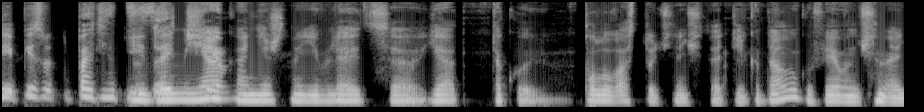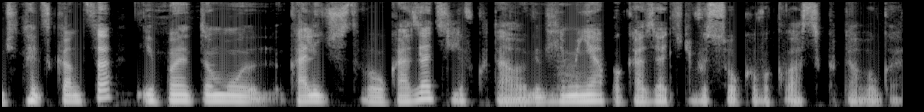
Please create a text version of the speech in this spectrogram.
переписывают, непонятно И для зачем. меня, конечно, является... Я такой полувосточный читатель каталогов, я его начинаю читать с конца, и поэтому количество указателей в каталоге для меня показатель высокого класса каталога.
